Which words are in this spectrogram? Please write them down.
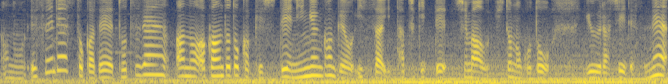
あの SNS とかで突然あのアカウントとか消して人間関係を一切断ち切ってしまう人のことを言うらしいですね。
